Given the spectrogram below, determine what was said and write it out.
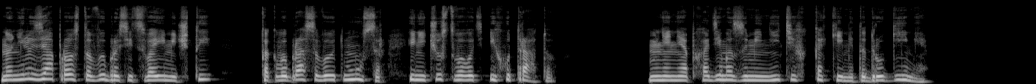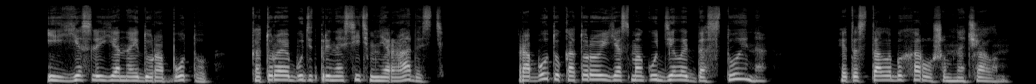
Но нельзя просто выбросить свои мечты, как выбрасывают мусор, и не чувствовать их утрату. Мне необходимо заменить их какими-то другими. И если я найду работу, которая будет приносить мне радость, работу, которую я смогу делать достойно, это стало бы хорошим началом.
